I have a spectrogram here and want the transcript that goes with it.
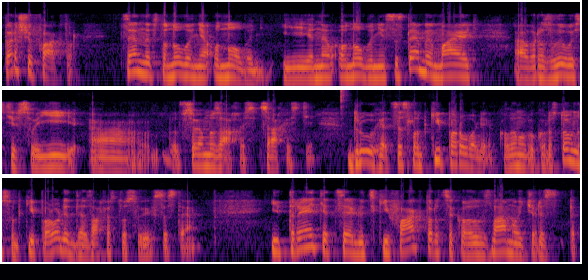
Перший фактор це не встановлення оновлень, і не оновлені системи мають вразливості в своїй в своєму захисті. Друге це слабкі паролі, коли ми використовуємо слабкі паролі для захисту своїх систем. І третє це людський фактор, це коли зламують через так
